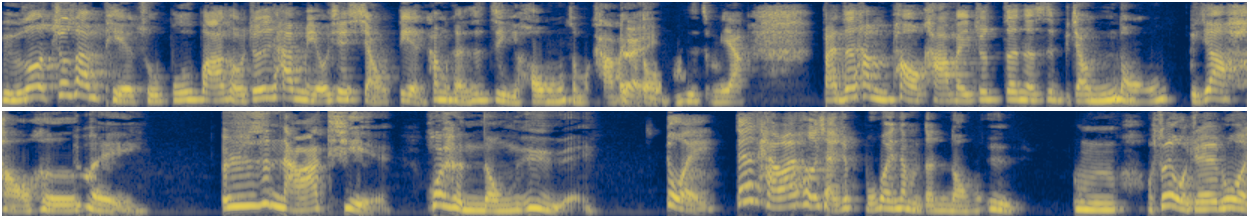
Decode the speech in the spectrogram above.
比如说，就算撇除 Blue Bottle，就是他们有一些小店，他们可能是自己烘什么咖啡豆，还是怎么样，反正他们泡咖啡就真的是比较浓，比较好喝。对，而且是拿铁，会很浓郁诶、欸。对，但是台湾喝起来就不会那么的浓郁。嗯，所以我觉得，如果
